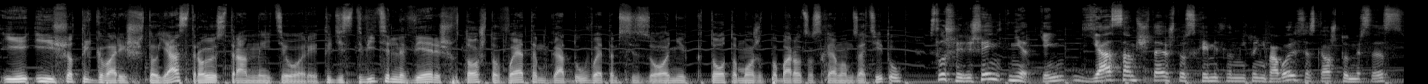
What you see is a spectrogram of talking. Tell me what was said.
И, и еще ты говоришь, что я строю странные теории. Ты действительно веришь в то, что в этом году, в этом сезоне кто-то может побороться с Хэмом за титул? Слушай, решение... Нет, я, я сам считаю, что с Хэмилтоном никто не поборется. Я сказал, что Мерседес...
